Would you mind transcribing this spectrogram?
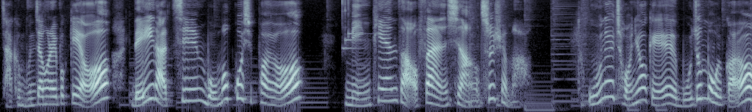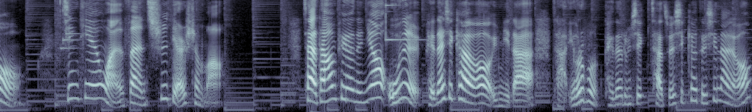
자, 그럼 문장을 해볼게요. 내일 아침 뭐 먹고 싶어요? 明天早饭想吃什么? 오늘 저녁에 뭐 좀 먹을까요? 今天晚饭吃点什么? 자, 다음 표현은요. 오늘 배달시켜요. 입니다. 자, 여러분 배달 음식 자주 시켜 드시나요?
